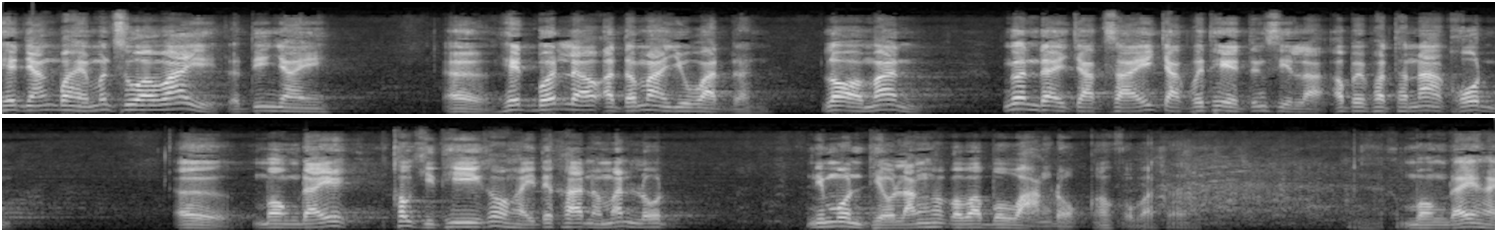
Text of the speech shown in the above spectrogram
เฮ็ดยังบ่ให้มันสัวไว้แต่ที่ใหญ่เออเฮ็ดเบิดแล้วอาตมาอยู่วัดนั่นล่อมันเงินได้จากสายจากประเทศจังสิล่ะ เอาไปพัฒนาคน เออ มองใดเขาขี่ทีเขาให้แต่คาน้ำมันลดนิมนต์เที่ยวหลังเขาก็ว่าบว่างดอกเขาก็ว่ามองใดให้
